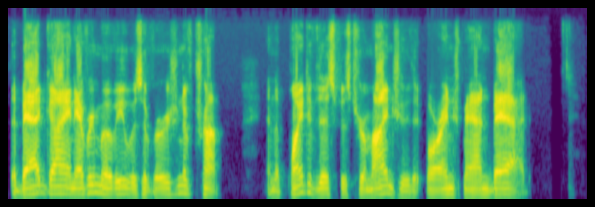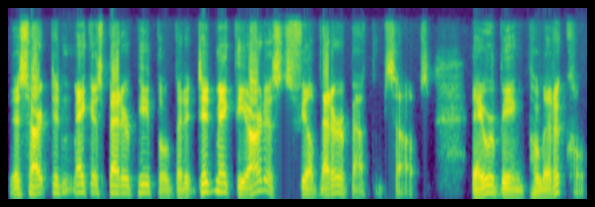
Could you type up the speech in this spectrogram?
The bad guy in every movie was a version of Trump. And the point of this was to remind you that Orange Man bad. This art didn't make us better people, but it did make the artists feel better about themselves. They were being political,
